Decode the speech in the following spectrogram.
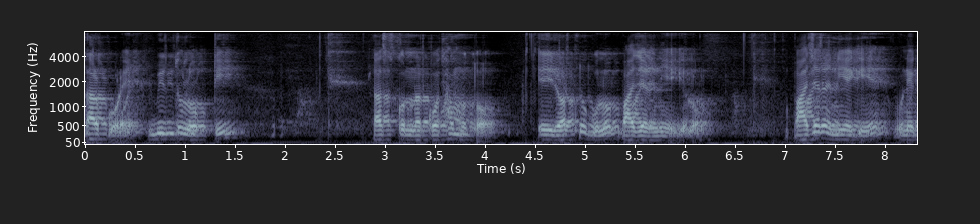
তারপরে বৃদ্ধ লোকটি রাজকন্যার কথা মতো এই রত্নগুলো বাজারে নিয়ে গেল। বাজারে নিয়ে গিয়ে অনেক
